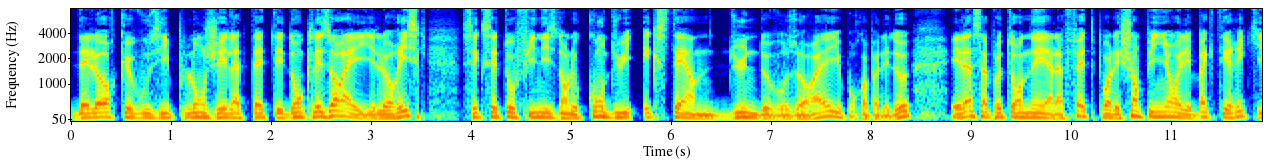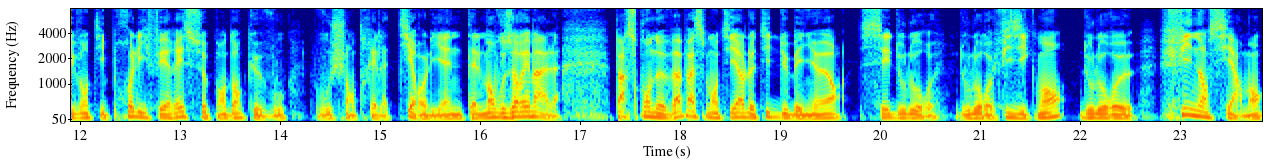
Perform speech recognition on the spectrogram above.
dès lors que vous y plongez la tête et donc les oreilles. Le risque, c'est que cette eau finisse dans le conduit externe d'une de vos oreilles, pourquoi pas les deux, et là ça peut tourner à la fête pour les champignons et les bactéries qui vont y proliférer cependant que vous, vous chanterez la tyrolienne tellement vous aurez mal. Parce qu'on ne va pas se mentir, le titre du baigneur, c'est douloureux. Douloureux physiquement, douloureux financièrement,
